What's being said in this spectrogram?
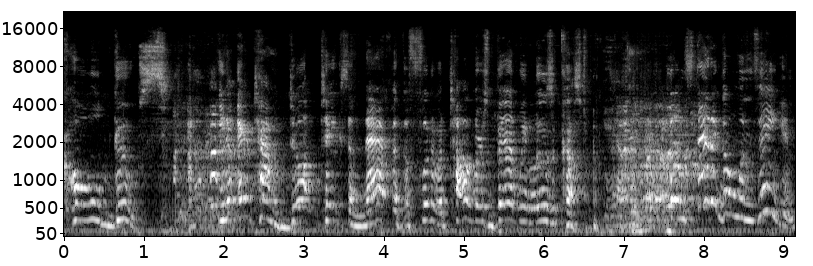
cold goose. You know, every time a duck takes a nap at the foot of a toddler's bed, we lose a customer. But instead of going vegan,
